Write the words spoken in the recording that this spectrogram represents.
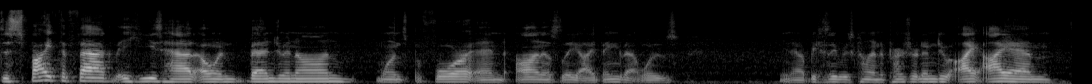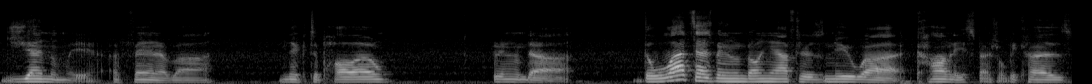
despite the fact that he's had Owen Benjamin on once before, and honestly, I think that was, you know, because he was kind of pressured into. I I am genuinely a fan of uh, Nick DiPaolo, and uh, the left has been going after his new uh, comedy special because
